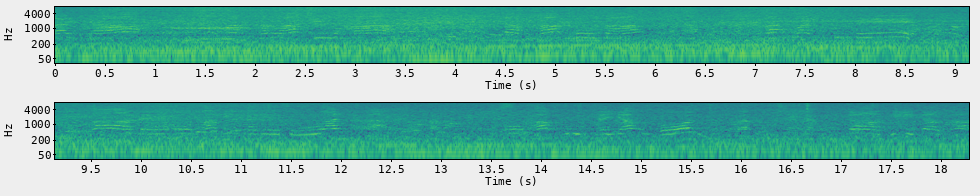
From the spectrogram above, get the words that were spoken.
ด่องค์พระมิตรเดสวนองค์พระภูมิชัยมคลเจ้าที่เจ้าทา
